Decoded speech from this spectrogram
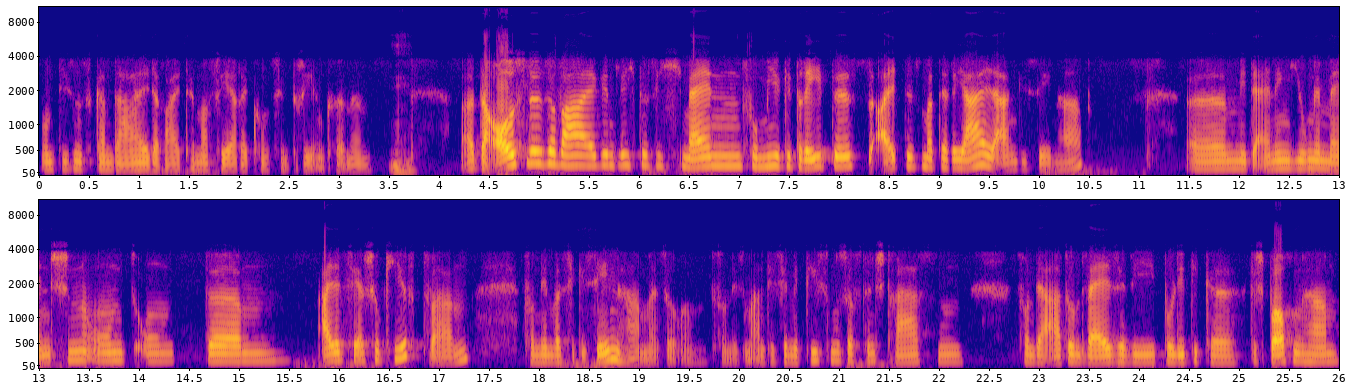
und diesen Skandal der Waldheim-Affäre konzentrieren können. Mhm. Äh, der Auslöser war eigentlich, dass ich mein von mir gedrehtes altes Material angesehen habe äh, mit einigen jungen Menschen und, und ähm, alle sehr schockiert waren von dem, was sie gesehen haben, also von diesem Antisemitismus auf den Straßen, von der Art und Weise, wie Politiker gesprochen haben,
